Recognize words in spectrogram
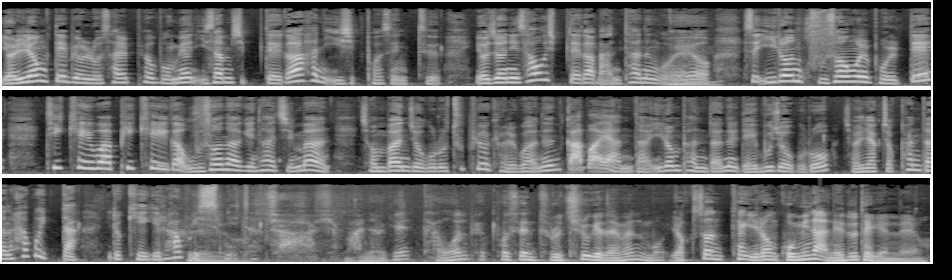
연령대별로 살펴보면 20, 30대가 한 20% 여전히 40, 50대가 많다는 거예요. 네. 그래서 이런 구성을 볼 때 TK와 PK가 우선하긴 하지만 전반적으로 투표 결과는 까봐야 한다. 이런 판단을 내부적으로 전략적 판단을 하고 있다. 이렇게 얘기를 하고 그래요. 있습니다. 자, 만약에 당원 100%로 치르게 되면 뭐 역선택 이런 고민 안 해도 되겠네요.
